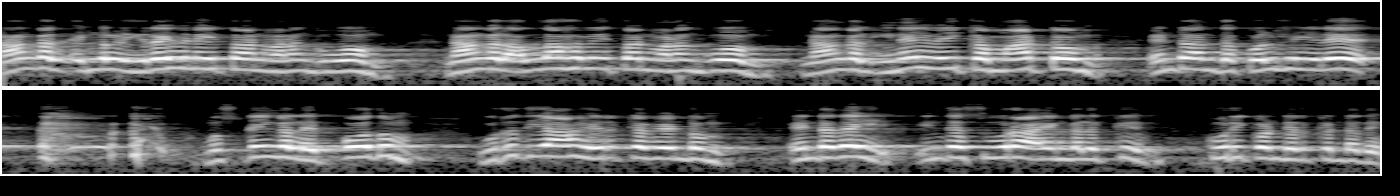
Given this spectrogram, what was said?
நாங்கள் எங்கள் இறைவனைத்தான் வணங்குவோம். நாங்கள் அல்லாஹவை தான் வணங்குவோம். நாங்கள் இணை வைக்க மாட்டோம் என்ற அந்த கொள்கையிலே முஸ்லிம்கள் எப்போதும் உறுதியாக இருக்க வேண்டும் என்றதை இந்த சூறா எங்களுக்கு கூறிக்கொண்டிருக்கின்றது.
